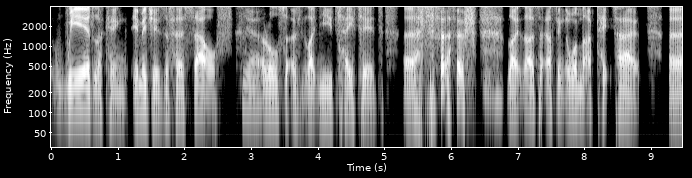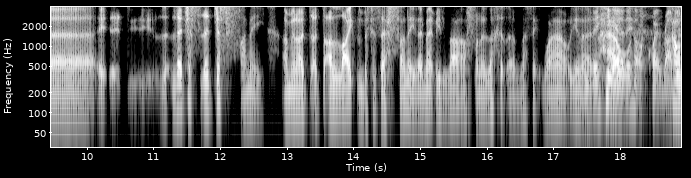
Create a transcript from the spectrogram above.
weird looking images of herself yeah. are all sort of like mutated uh, sort of like I, th- I, think the one that i picked out uh, it, it, they're just they're just funny. I mean I, I, I, like them because they're funny. They make me laugh when i look at them. I think wow you know they, how, yeah, they are quite radical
